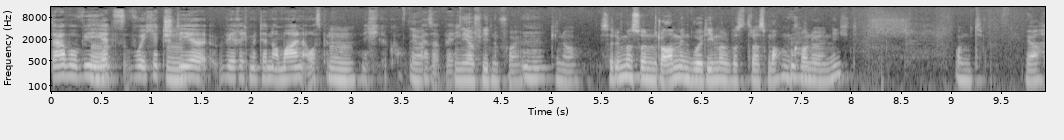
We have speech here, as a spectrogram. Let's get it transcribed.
da wo wir Ja. jetzt, wo ich jetzt stehe, wäre ich mit der normalen Ausbildung Mhm. nicht gekommen. ja, Also ich, nee, auf jeden Fall, Mhm. genau. Es hat immer so einen Rahmen, wo jemand was draus machen kann oder nicht. Und ja,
